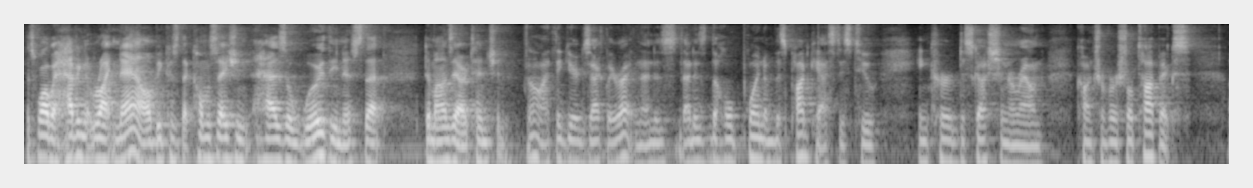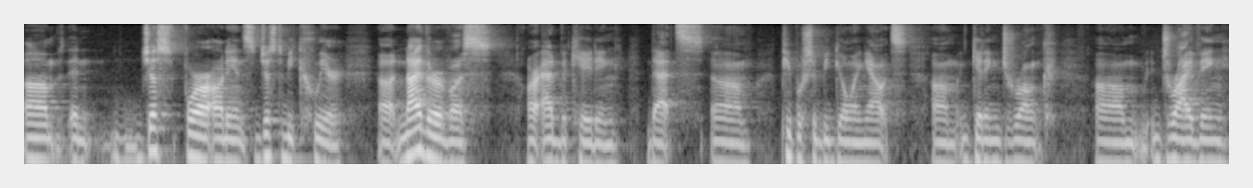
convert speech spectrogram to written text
that's why we're having it right now because that conversation has a worthiness that demands our attention. No, I think you're exactly right, and that is that is the whole point of this podcast is to encourage discussion around controversial topics. Um, and just for our audience, just to be clear, uh, neither of us are advocating that um, people should be going out um, getting drunk, um, driving,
